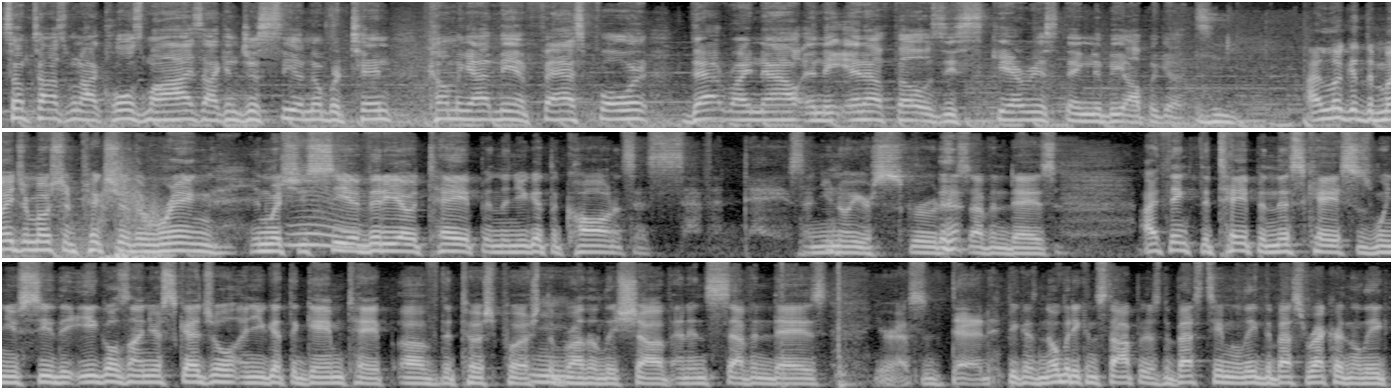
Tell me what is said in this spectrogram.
Sometimes when I close my eyes, I can just see a number 10 coming at me and fast forward. That right now in the NFL is the scariest thing to be up against. Mm-hmm. I look at the major motion picture, The Ring, in which you see a mm. videotape and then you get the call and it says seven days, and you know you're screwed in seven days. I think the tape in this case is when you see the Eagles on your schedule and you get the game tape of the tush push, the mm. brotherly shove, and in seven days, your ass is dead because nobody can stop it. It's the best team in the league, the best record in the league.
